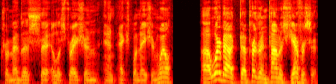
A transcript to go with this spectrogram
tremendous uh, illustration and explanation. Well, uh, what about uh, President Thomas Jefferson?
